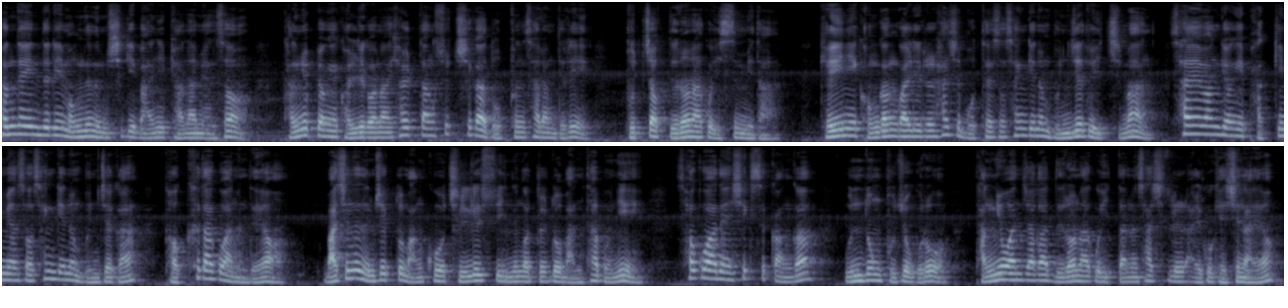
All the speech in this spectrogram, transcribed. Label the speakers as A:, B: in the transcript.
A: 현대인들이 먹는 음식이 많이 변하면서 당뇨병에 걸리거나 혈당 수치가 높은 사람들이 부쩍 늘어나고 있습니다. 개인이 건강 관리를 하지 못해서 생기는 문제도 있지만 사회 환경이 바뀌면서 생기는 문제가 더 크다고 하는데요. 맛있는 음식도 많고 즐길 수 있는 것들도 많다 보니 서구화된 식습관과 운동 부족으로 당뇨 환자가 늘어나고 있다는 사실을 알고 계시나요?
